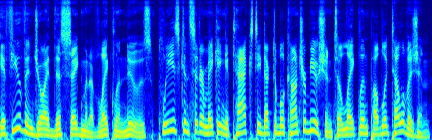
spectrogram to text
If you've enjoyed this segment of Lakeland News, please consider making a tax-deductible contribution to Lakeland Public Television.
